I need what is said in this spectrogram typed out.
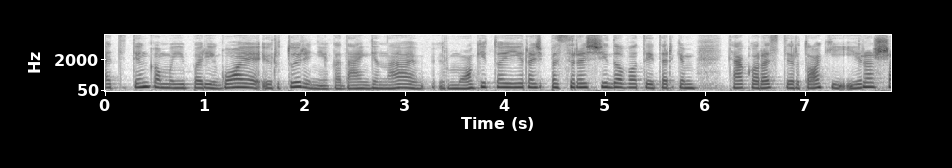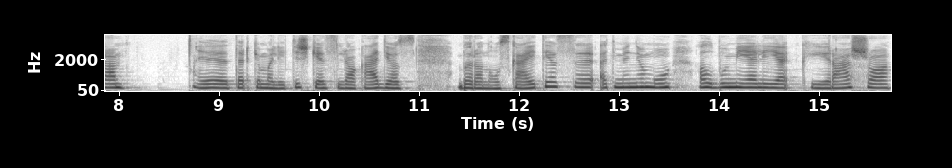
atitinkamai įpareigoja ir turinį, kadangi, na, ir mokytojai pasirašydavo, tai tarkim, teko rasti ir tokį įrašą tarkim, Alitiškės Liokadijos Baranauskaitės e, atminimų albumėlyje, kai rašo e,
